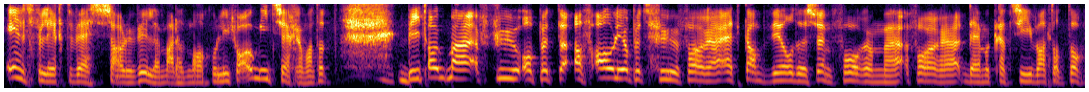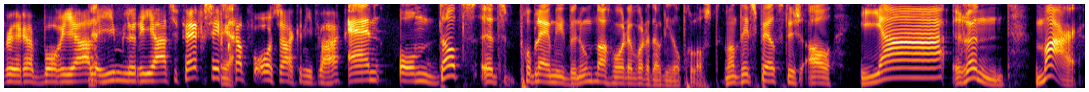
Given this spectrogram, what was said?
in het verlichte Westen zouden willen. Maar dat mogen we liever ook niet zeggen, want dat biedt ook maar vuur op het, of olie op het vuur voor uh, het kamp Wilders, een forum voor democratie, wat dan toch weer boreale, Himmleriaanse vergezichten ja. gaat veroorzaken, nietwaar? En omdat het probleem niet benoemd mag worden, wordt het ook niet opgelost. Want dit speelt dus al jaren. Maar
